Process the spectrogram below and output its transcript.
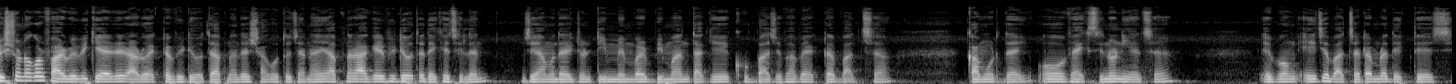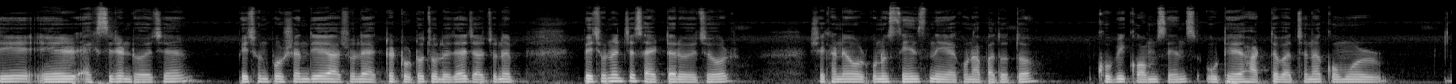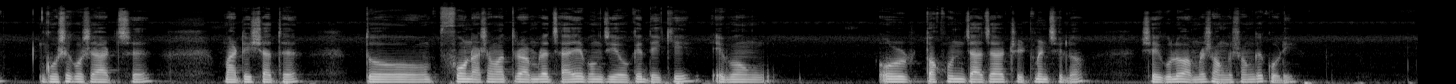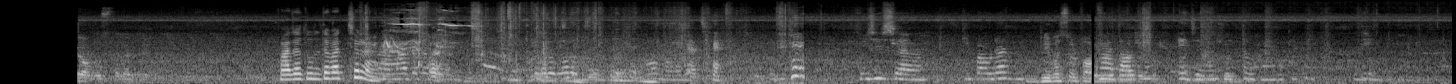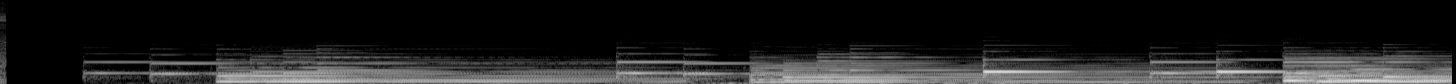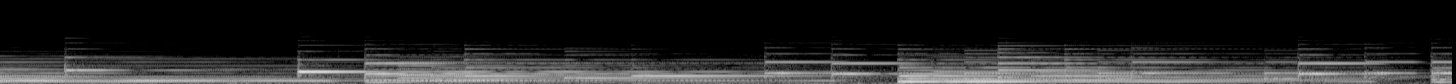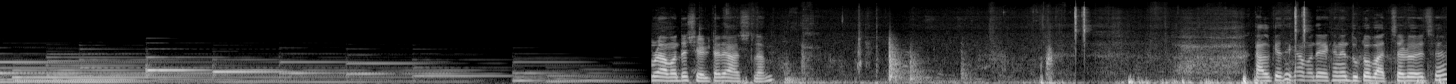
Krishnanagar fire baby কেয়ারের আরও একটা ভিডিওতে আপনাদের স্বাগত জানাই। আপনারা আগের ভিডিওতে দেখেছিলেন যে আমাদের একজন টিম মেম্বার বিমান তাকে খুব বাজেভাবে একটা বাচ্চা কামড় দেয়। ও ভ্যাকসিনও নিয়েছে এবং এই যে বাচ্চাটা আমরা দেখতে এসেছি, এর অ্যাক্সিডেন্ট হয়েছে। পেছন পোর্শন দিয়ে আসলে একটা টোটো চলে যায়, যার জন্য পেছনের যে সাইডটা রয়েছে ওর, সেখানে ওর কোনো সেন্স নেই এখন আপাতত। খুবই কম সেন্স উঠে হাঁটতে পারছে না, কোমর ঘষে ঘষে হাঁটছে মাটির সাথে। তো ফোন আসা মাত্র আমরা যাই এবং যে ওকে দেখি এবং ওর তখন যা যা ট্রিটমেন্ট ছিল সেগুলো আমরা সঙ্গে সঙ্গে করি। মাজা তুলতে পারছে না? কি পাউডার হ্যাঁ এই যে ওষুধটা ভালো আমরা আমাদের শেল্টারে আসলাম। কালকে থেকে আমাদের এখানে দুটো বাচ্চা রয়েছে।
